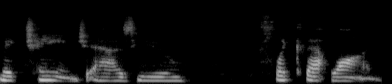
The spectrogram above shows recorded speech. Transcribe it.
make change as you flick that wand.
